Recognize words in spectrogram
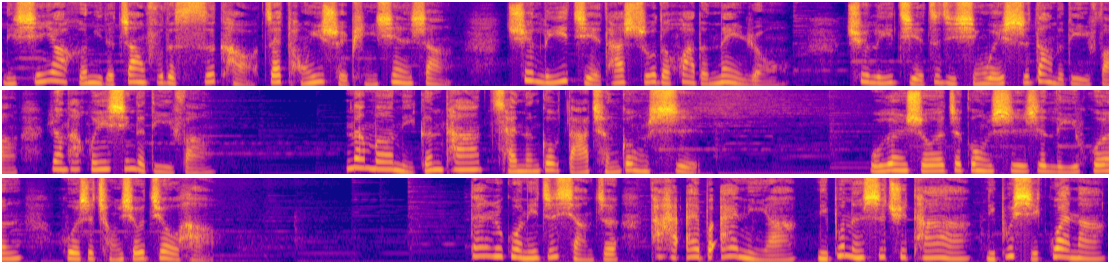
你先要和你的丈夫的思考在同一水平线上，去理解他说的话的内容，去理解自己行为失当的地方，让他灰心的地方。那么，你跟他才能够达成共识。无论说这共识是离婚，或是重修旧好。但如果你只想着他还爱不爱你啊，你不能失去他啊，你不习惯啊，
